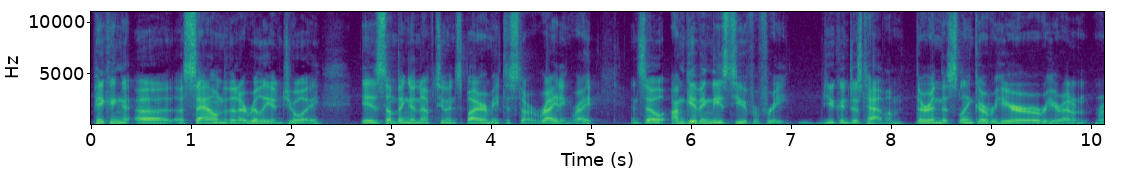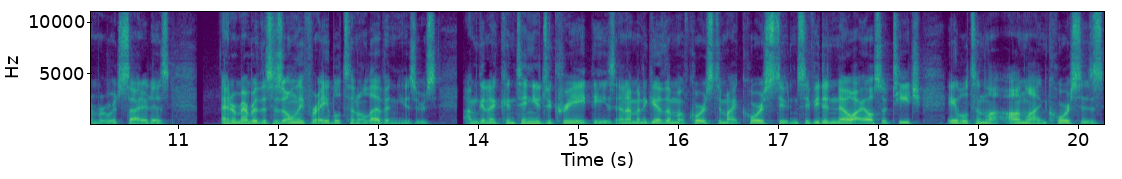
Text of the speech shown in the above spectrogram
picking a, a sound that I really enjoy is something enough to inspire me to start writing, right? And so I'm giving these to you for free. You can just have them. They're in this link over here over here. I don't remember which side it is. And remember, this is only for Ableton 11 users. I'm going to continue to create these, and I'm going to give them, of course, to my course students. If you didn't know, I also teach Ableton online courses.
